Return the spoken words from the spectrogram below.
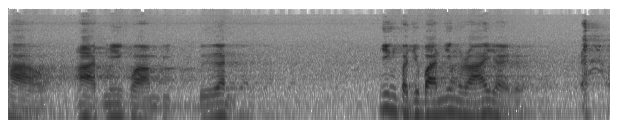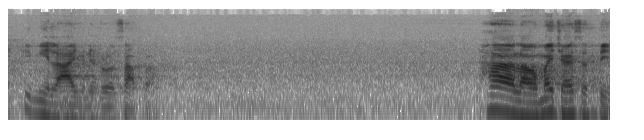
ข่าวอาจมีความบิดเบือน ยิ่งปัจจุบันยิ่งร้ายใหญ่เลย ที่มีไลายอยู่ในโทรศัพท์อะถ้าเราไม่ใช้สติ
